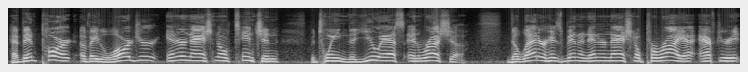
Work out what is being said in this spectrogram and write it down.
have been part of a larger international tension between the U.S. and Russia. The latter has been an international pariah after it,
